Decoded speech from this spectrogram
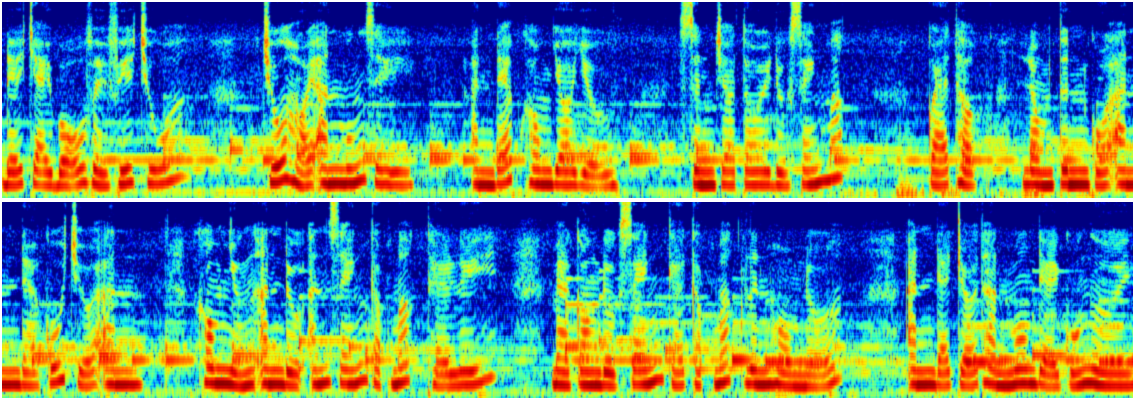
để chạy bổ về phía chúa. Chúa hỏi anh muốn gì? Anh đáp không do dự. Xin cho tôi được sáng mắt. Quả thật, lòng tin của anh đã cứu chữa anh. Không những anh được ánh sáng cặp mắt thể lý, mà còn được sáng cả cặp mắt linh hồn nữa. Anh đã trở thành môn đệ của người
